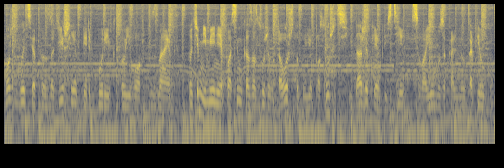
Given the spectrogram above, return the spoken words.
Может быть, это затишье перед бурей, кто его знает. Но тем не менее, пластинка заслуживает того, чтобы ее послушать и даже приобрести свою музыкальную копилку.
